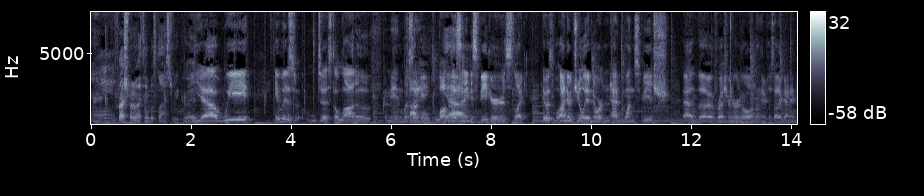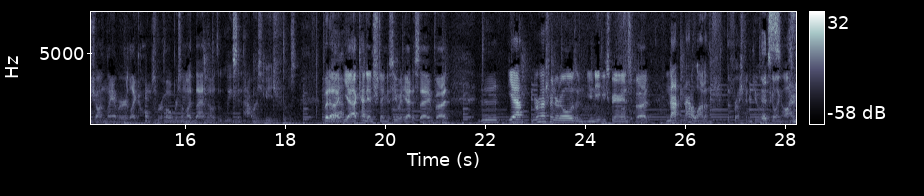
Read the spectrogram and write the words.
Right. Freshman, I think, was last week, right? Yeah, we. It was just a lot of. I mean, listening, Talking? lo- Yeah. listening to speakers. Like it was. I know Julia Norton had one speech at the freshman renewal, and then there's this other guy named Sean Lambert, like Homes for Hope or something like that. That was at least an hour speech. It was, but uh, Yeah. yeah, kind of interesting to see what he had to say. But mm, yeah, freshman renewal was a unique experience, but not not a lot of the freshmen do what was It's- going on.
